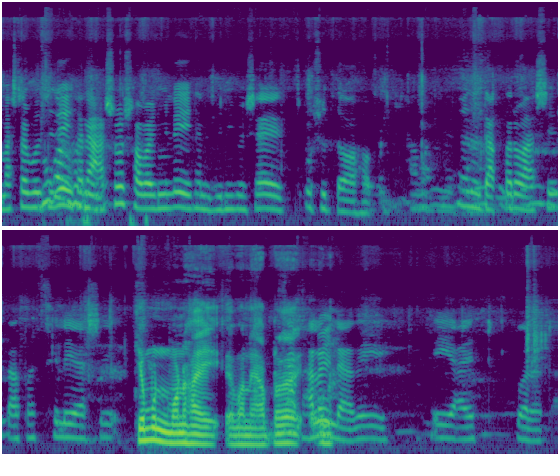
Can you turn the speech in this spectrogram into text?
মাস্টার বলছে যে এখানে আসো সবাই মিলে এখানে বিনি বসায় ওষুধ দেওয়া হবে। ডাক্তারও আসে তারপর ছেলে আসে। কেমন মনে হয় মানে আপনারা হ্যাঁ, ভালোই লাগে এই- আর্ট করাটা।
